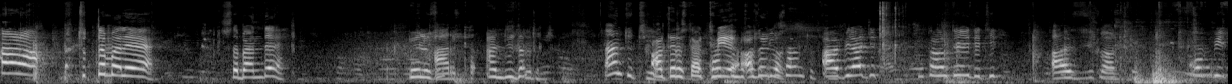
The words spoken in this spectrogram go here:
Ha, tuttum Ali. İşte bende. Böyle tut. Arka- Anne de tut. Ben tutayım. Arkadaşlar tam Bir, az önce sen tut. Abi birazcık şu tahtaya getir. Azıcık artık. 11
